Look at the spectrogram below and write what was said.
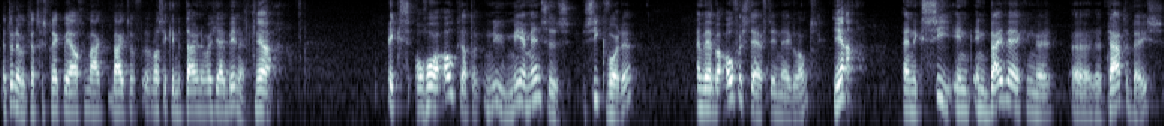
En toen heb ik dat gesprek bij jou gemaakt. Buiten was ik in de tuin en was jij binnen. ja. ik hoor ook dat er nu meer mensen ziek worden. En we hebben oversterfte in Nederland. Ja, En ik zie in, in bijwerkingen, eh, de database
